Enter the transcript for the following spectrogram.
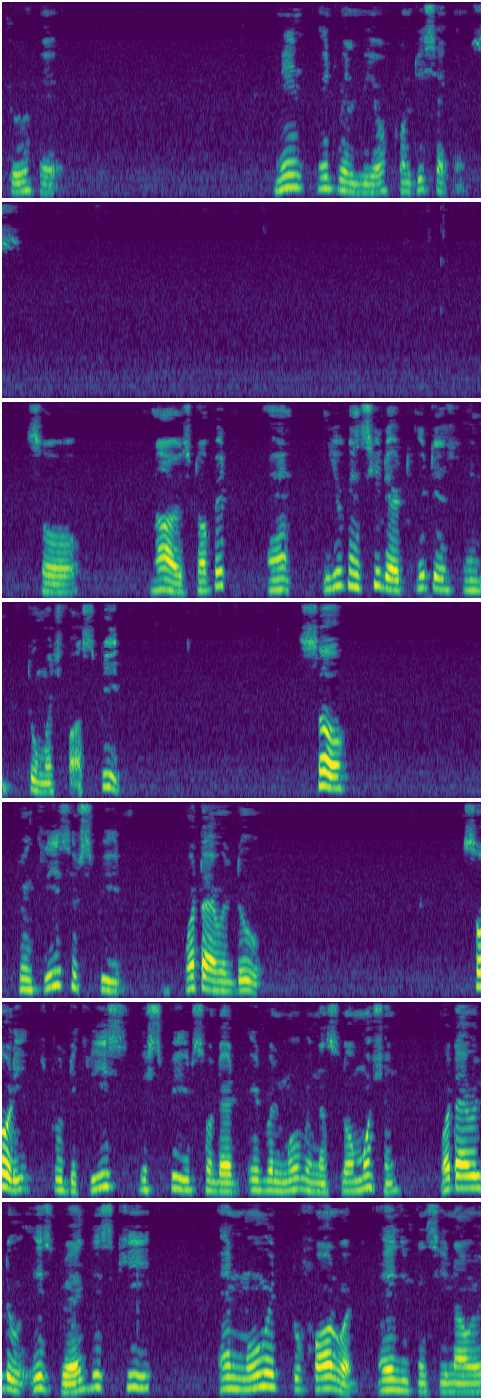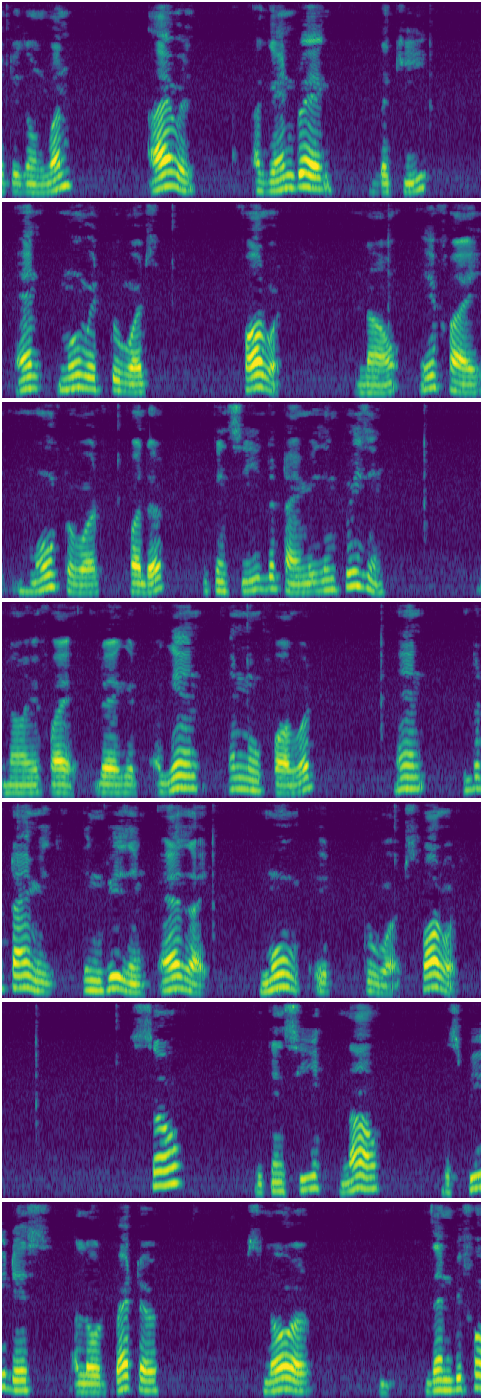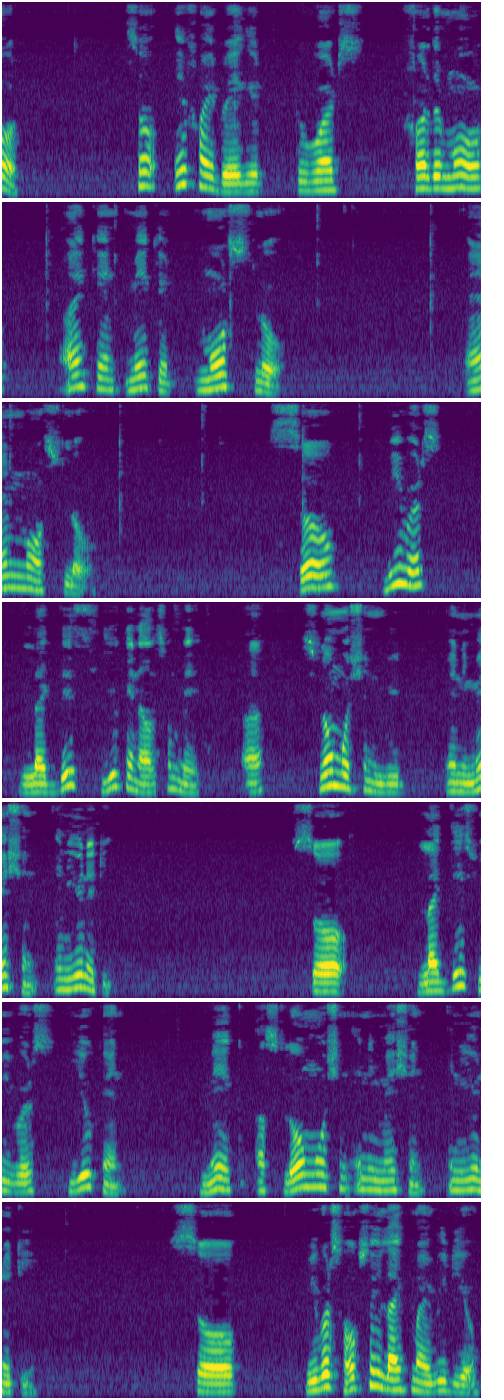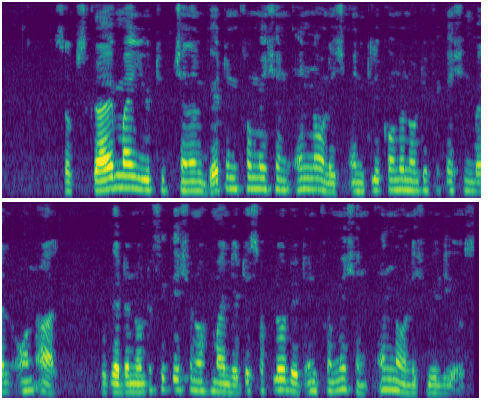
to here. Mean it will be of 20 seconds. So now I stop it and you can see that it is in too much fast speed. So to increase its speed what I will do? Sorry to decrease its speed so that it will move in a slow motion what I will do is drag this key and move it to forward. As you can see now it is on 1 I will again drag the key and move it towards forward. Now if I move toward further you can see the time is increasing. Now if I drag it again and move forward and the time is increasing as I move it towards forward so you can see now the speed is a lot better slower than before. So if I drag it towards furthermore I can make it more slow and more slow. So viewers like this you can also make a slow motion with animation in unity so like this viewers you can make a slow motion animation in unity. So viewers hope so you liked my video. Subscribe my youtube channel get information and knowledge and click on the notification bell on all to get a notification of my latest uploaded information and knowledge videos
